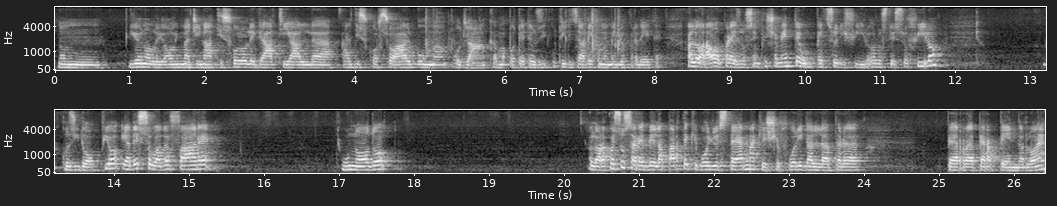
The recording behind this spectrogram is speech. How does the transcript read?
non, io non li ho immaginati solo legati al, al, discorso album o junk ma potete utilizzarli come meglio credete allora ho preso semplicemente un pezzo di filo lo stesso filo così doppio e adesso vado a fare un nodo allora questo sarebbe la parte che voglio esterna che esce fuori dal per, per, per appenderlo eh?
